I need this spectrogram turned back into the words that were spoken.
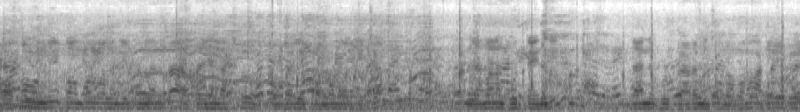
అవసరం ఉంది కాంపౌండ్ వాళ్ళని చెప్పినంత పదిహేను లక్షలు రూపాయలు కాంపౌండ్ వాళ్ళకి ఇచ్చాం. నిర్మాణం పూర్తయింది. దాన్ని ఇప్పుడు ప్రారంభించుకున్నాం మనం అట్లాగే ఇక్కడ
